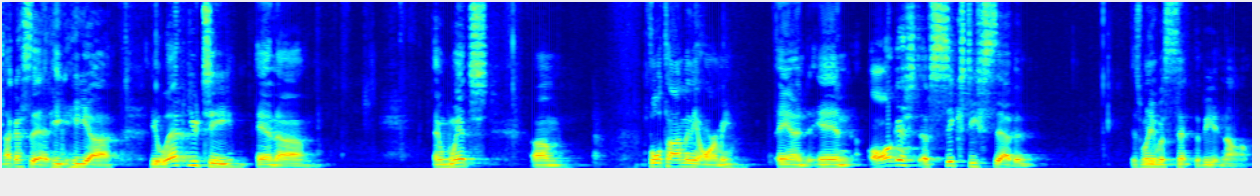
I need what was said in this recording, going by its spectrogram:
like I said, he, he, uh, he left UT and, uh, and went um, full time in the Army. And in August of 67 is when he was sent to Vietnam.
